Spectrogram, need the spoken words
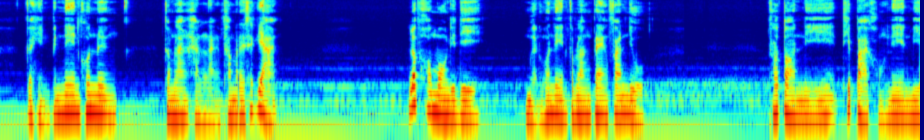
ำก็เห็นเป็นเนนคนหนึ่งกำลังหันหลังทำอะไรสักอย่าง แล้วพอมองดีๆ เหมือนว่าเนนกำลังแปรงฟันอยู่ เพราะตอนนี้ที่ปากของเนนมี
